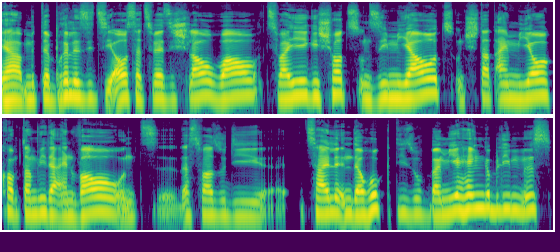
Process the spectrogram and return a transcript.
Ja, mit der Brille sieht sie aus, als wäre sie schlau. Wow, zwei Jägi-Shots und sie miaut und statt einem Miau kommt dann wieder ein Wow und äh, das war so die äh, Zeile in der Hook, die so bei mir hängen geblieben ist.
